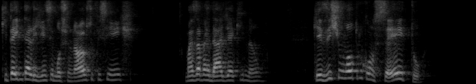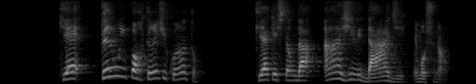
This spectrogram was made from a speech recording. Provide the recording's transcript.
que ter inteligência emocional é o suficiente. Mas a verdade é que não que existe um outro conceito que é tão importante quanto, que é a questão da agilidade emocional.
